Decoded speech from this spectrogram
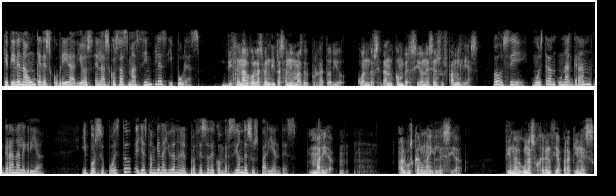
que tienen aún que descubrir a Dios en las cosas más simples y puras. ¿Dicen algo las benditas ánimas del purgatorio cuando se dan conversiones en sus familias? Oh, sí, muestran una gran, gran alegría. Y por supuesto, ellas también ayudan en el proceso de conversión de sus parientes. María, al buscar una iglesia, ¿tiene alguna sugerencia para quienes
